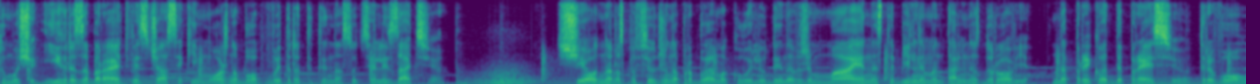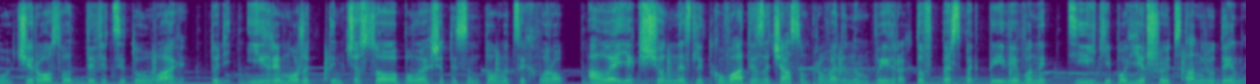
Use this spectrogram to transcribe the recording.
тому що ігри забирають весь час, який можна було б витратити на соціалізацію. Ще одна розповсюджена проблема, коли людина вже має нестабільне ментальне здоров'я, наприклад, депресію, тривогу чи розлад дефіциту уваги. Тоді ігри можуть тимчасово полегшити симптоми цих хвороб. Але якщо не слідкувати за часом проведеним в іграх, то в перспективі вони тільки погіршують стан людини.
